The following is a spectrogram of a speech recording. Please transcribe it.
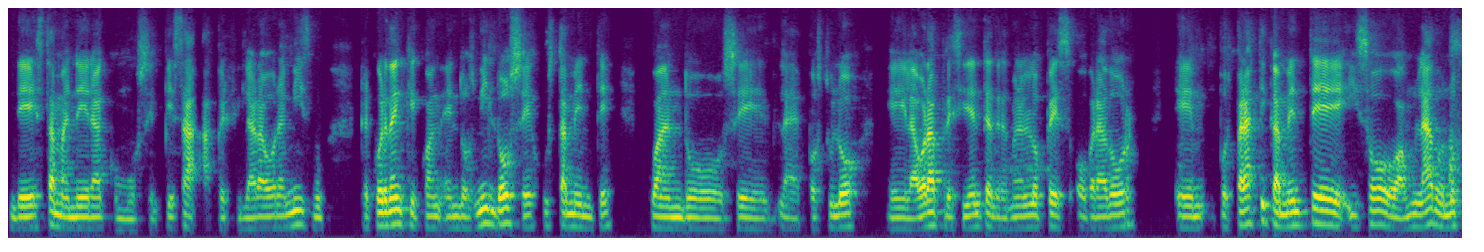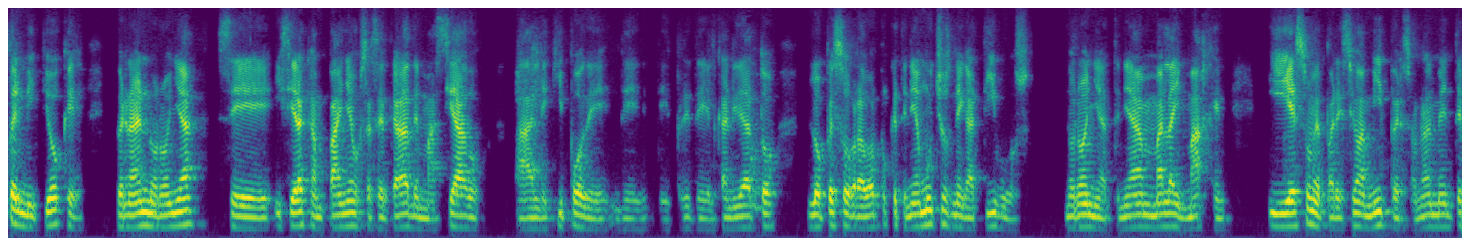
De esta manera como se empieza a perfilar ahora mismo. Recuerden que en 2012, justamente, cuando se postuló el ahora presidente Andrés Manuel López Obrador, em, pues prácticamente hizo a un lado, no permitió que Fernández Noroña se hiciera campaña o se acercara demasiado al equipo de, del candidato López Obrador porque tenía muchos negativos, Noroña, tenía mala imagen y eso me pareció a mí personalmente,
